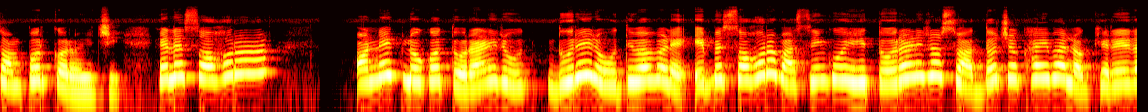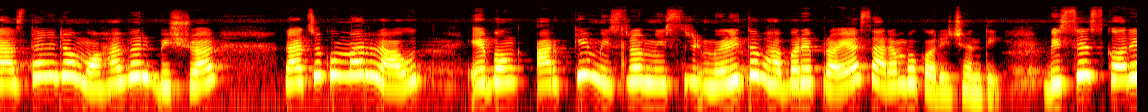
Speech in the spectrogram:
ସମ୍ପର୍କ ରହିଛି। ହେଲେ ସହରର ଅନେକ ଲୋକ ତୋରାଣୀରୁ ଦୂରେଇ ରହୁଥିବା ବେଳେ ଏବେ ସହରବାସୀଙ୍କୁ ଏହି ତୋରାଣୀର ସ୍ୱାଦ ଚଖାଇବା ଲକ୍ଷ୍ୟରେ ରାଜଧାନୀର ମହାବୀର ବିଶ୍ୱାଳ ରାଜକୁମାର ରାଉତ ଏବଂ ଆର୍ କେ ମିଶ୍ର ମିଳିତ ଭାବରେ ପ୍ରୟାସ ଆରମ୍ଭ କରିଛନ୍ତି। ବିଶେଷ କରି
